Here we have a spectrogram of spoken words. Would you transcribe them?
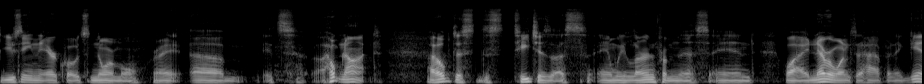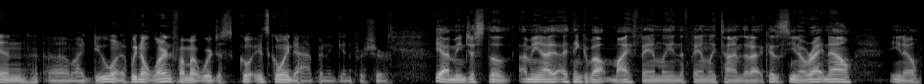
using the air quotes, normal, right? Um, it's. I hope not. I hope this this teaches us and we learn from this. And while I never want it to happen again, um, I do want. If we don't learn from it, we're just go, it's going to happen again for sure. Yeah, I mean, just the. I mean, I, I think about my family and the family time that I, because you know, right now, you know,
